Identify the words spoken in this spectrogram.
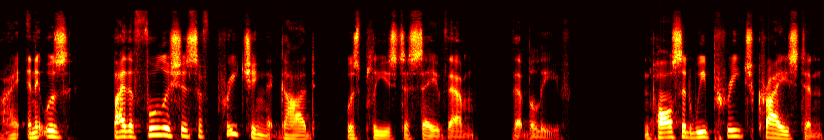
All right. And it was by the foolishness of preaching that God was pleased to save them that believe. And Paul said, We preach Christ and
